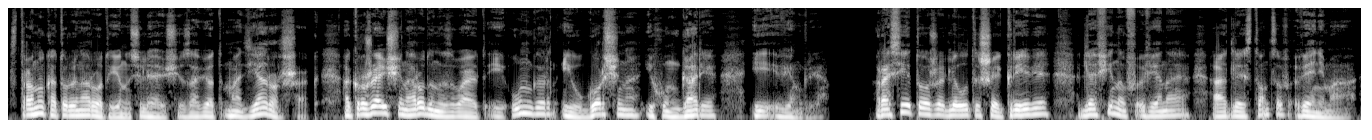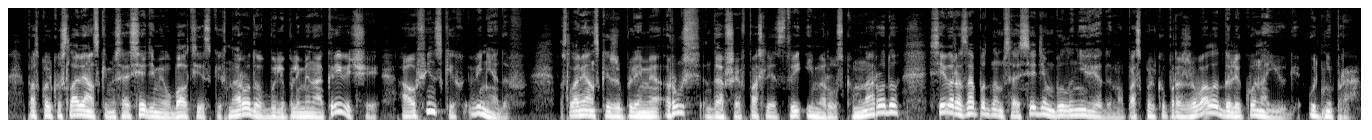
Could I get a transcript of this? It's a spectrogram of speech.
Страну, которую народ ее населяющий зовет Мадьяроршак, окружающие народы называют и Унгарн, и Угорщина, и Хунгария, и Венгрия. Россия тоже для латышей Кревия, для финнов Веная, а для эстонцев Венема, поскольку славянскими соседями у балтийских народов были племена Кривичей, а у финских — Венедов. Славянское же племя Русь, давшее впоследствии имя русскому народу, северо-западным соседям было неведомо, поскольку проживало далеко на юге, у Днепра.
